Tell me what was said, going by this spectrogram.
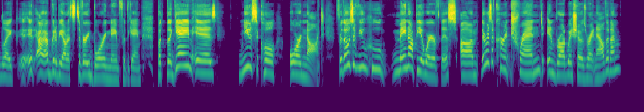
like it. I, I'm gonna be honest, it's a very boring name for the game, but the game is musical or not. For those of you who may not be aware of this, um, there is a current trend in Broadway shows right now that I'm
